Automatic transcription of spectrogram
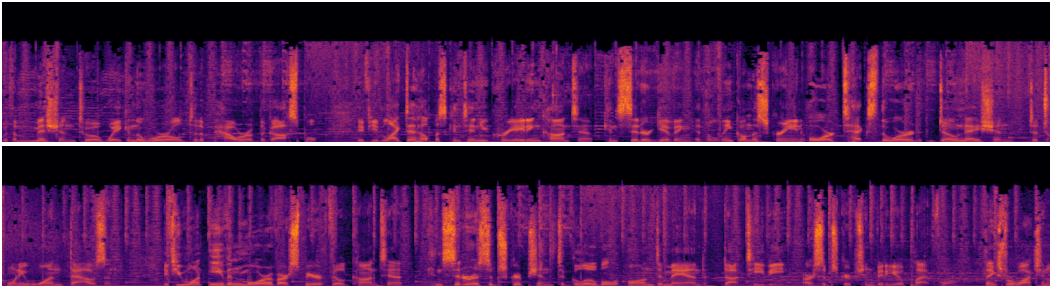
with a mission to awaken the world to the power of the gospel. If you'd like to help us continue creating content, consider giving at the link on the screen or text the word donation to 21000. If you want even more of our spirit filled content, consider a subscription to globalondemand.tv, our subscription video platform. Thanks for watching.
